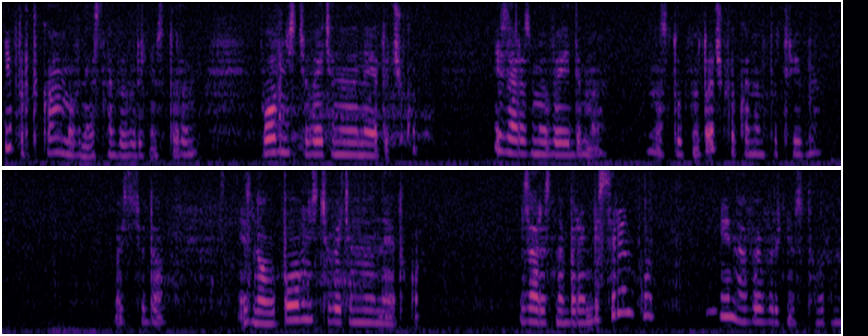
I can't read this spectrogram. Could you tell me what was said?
і протикаємо вниз на виворотню сторону. Повністю витягнули ниточку. І зараз ми вийдемо в наступну точку, яка нам потрібна. Ось сюди. І знову повністю витягнули нитку. Зараз наберемо бісеринку і на виворотню сторону.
